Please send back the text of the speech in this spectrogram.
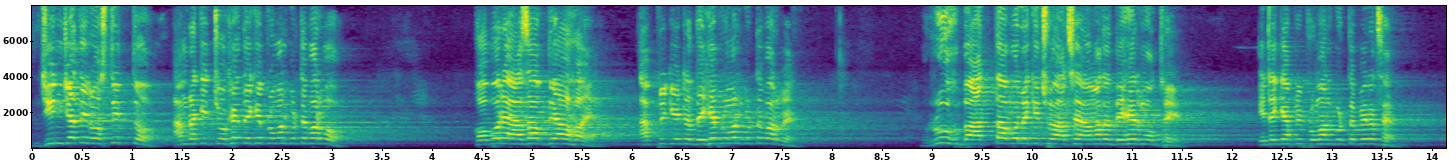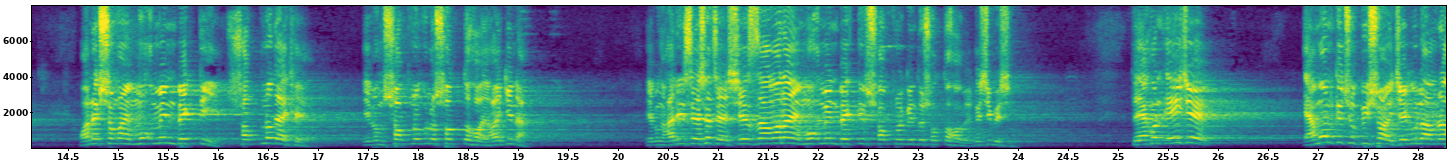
জিন জাতির অস্তিত্ব আমরা কি চোখে দেখে প্রমাণ করতে পারব? কবরে আজাব দেওয়া হয়, আপনি কি এটা দেখে প্রমাণ করতে পারবেন? রুহ বা আত্মা বলে কিছু আছে আমাদের দেহের মধ্যে, এটা কি আপনি প্রমাণ করতে পেরেছেন? অনেক সময় মুমিন ব্যক্তি স্বপ্ন দেখে এবং স্বপ্নগুলো সত্য হয় হয় কি না? এবং হারিস এসেছে, শেষ জামানায় মুমিন ব্যক্তির স্বপ্ন কিন্তু সত্য হবে, বেশি বেশি। তো এখন এই যে এমন কিছু বিষয় যেগুলো আমরা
